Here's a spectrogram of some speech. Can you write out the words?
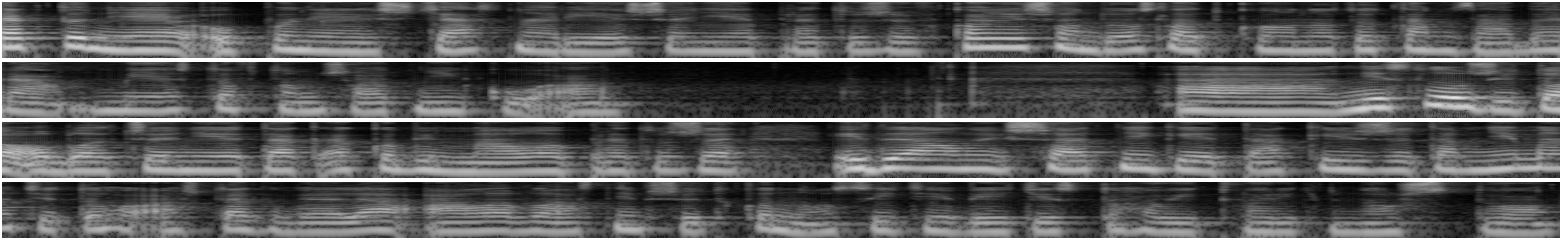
tak to nie je úplne šťastné riešenie, pretože v konečnom dôsledku ono to tam zaberá miesto v tom šatníku a a neslúži to oblečenie tak, ako by malo, pretože ideálny šatník je taký, že tam nemáte toho až tak veľa, ale vlastne všetko nosíte, viete z toho vytvoriť množstvo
